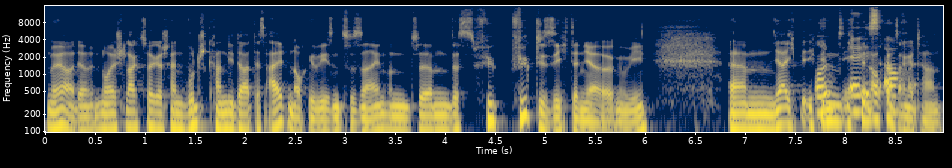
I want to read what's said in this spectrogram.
naja, der neue Schlagzeuger scheint Wunschkandidat des Alten auch gewesen zu sein und ähm, das füg, fügte sich dann ja irgendwie. Ähm, ja, ich, ich bin, ich bin auch ganz auch, angetan.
